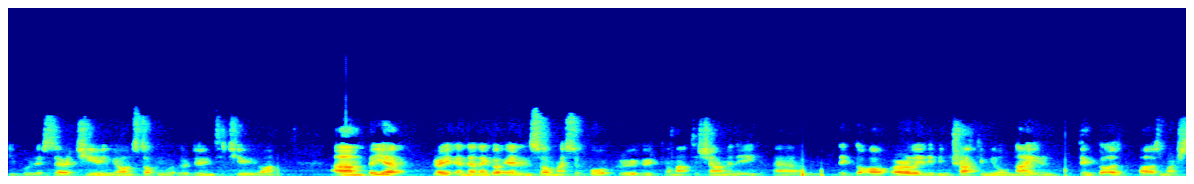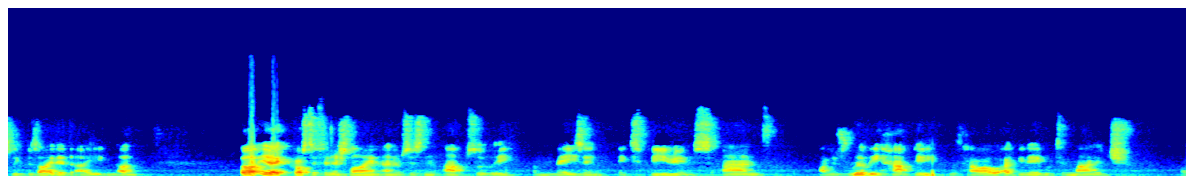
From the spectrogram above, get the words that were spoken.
people just there cheering you on, stopping what they're doing to cheer you on. Um, but yeah, great. And then I got in and saw my support crew who'd come out to Chamonix. Um, they got up early. They'd been tracking me all night and didn't got about as much sleep as I did. I eat none. But yeah, crossed the finish line, and it was just an absolutely amazing experience. And I was really happy with how I'd been able to manage a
